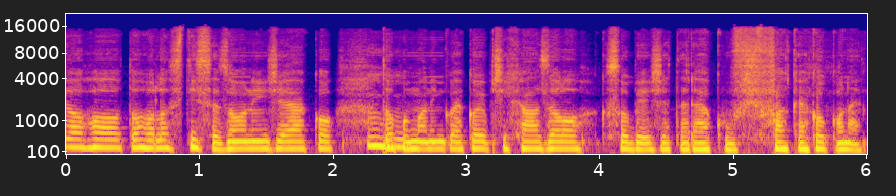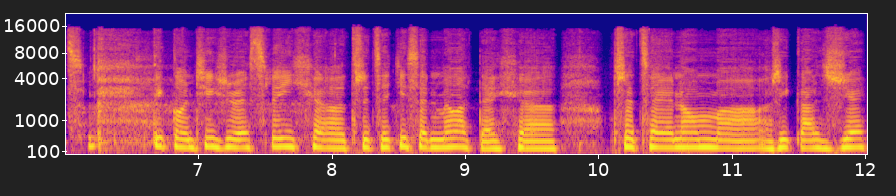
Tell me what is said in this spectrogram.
toho, tohohle z té sezóny, že jako mm-hmm. to mhm. pomalinku jako je přicházelo k sobě, že teda jako už fakt jako konec. Ty končíš ve svých 37 letech. Přece jenom říkáš, že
